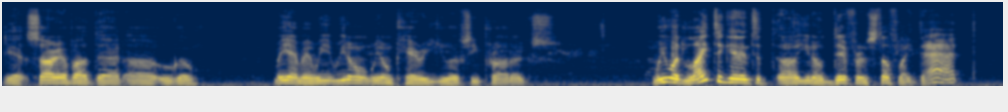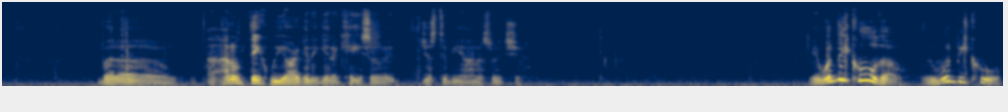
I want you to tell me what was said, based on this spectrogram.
Yeah, sorry about that, uh, Ugo. But yeah, man, we, we don't we don't carry UFC products. We would like to get into uh, you know different stuff like that, but uh, I I don't think we are gonna get a case of it. Just to be honest with you, it would be cool though. It would be cool.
